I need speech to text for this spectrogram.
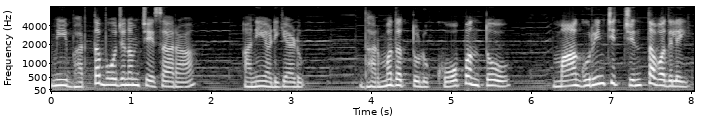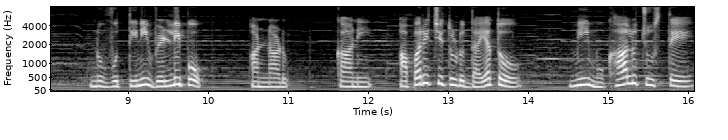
మీ భర్త భోజనం చేశారా? అని అడిగాడు. ధర్మదత్తుడు కోపంతో మా గురించి చింత వదిలేయి నువ్వు తిని వెళ్ళిపో అన్నాడు. కాని అపరిచితుడు దయతో మీ ముఖాలు చూస్తే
